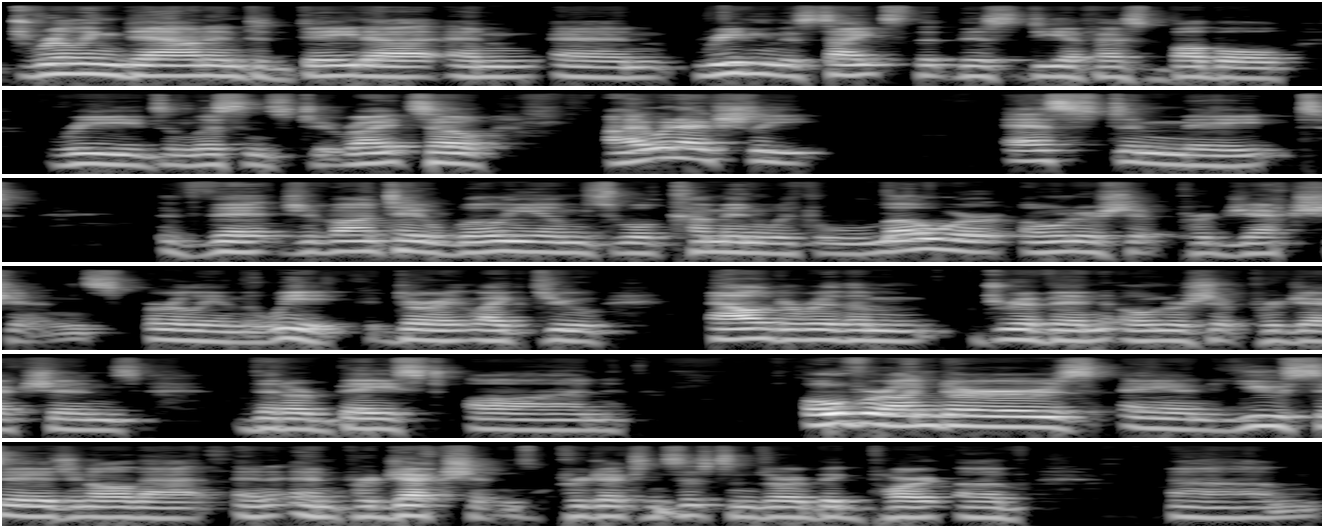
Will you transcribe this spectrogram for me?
drilling down into data and and reading the sites that this DFS bubble reads and listens to, right? So I would actually estimate that Javonte Williams will come in with lower ownership projections early in the week during like through algorithm driven ownership projections that are based on over unders and usage and all that and, and projections. Projection systems are a big part of um,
